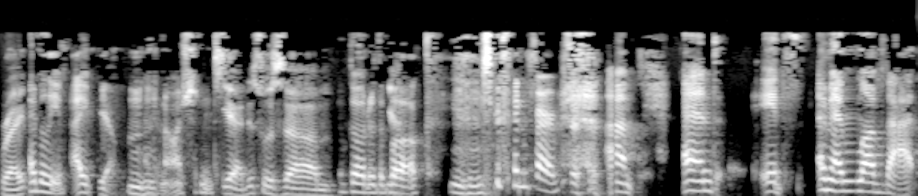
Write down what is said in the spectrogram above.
right? I believe. I, yeah. Mm-hmm. I don't know. I shouldn't. Yeah. This was, um, go to the yeah. book mm-hmm. to confirm. um, and it's, I mean, I love that,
